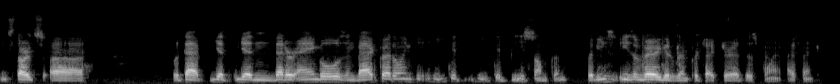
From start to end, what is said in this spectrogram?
and starts uh, with that get, getting better angles and backpedaling, he, he could he could be something. But he's he's a very good rim protector at this point. I think.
